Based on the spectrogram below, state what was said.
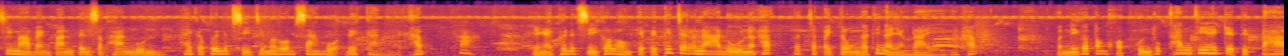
ที่มาแบ่งปันเป็นสะพานบุญให้กับเพื่อน FC ที่มาร่วมสร้างโบสถ์ด้วยกันนะครับค่ะยังไงเพื่อน FC ก็ลองเก็บไปพิจารณาดูนะครับว่าจะไปตรงกันที่ไหนอย่างไรนะครับ วันนี้ก็ต้องขอบคุณทุกท่านที่ให้เกียรติติดตาม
